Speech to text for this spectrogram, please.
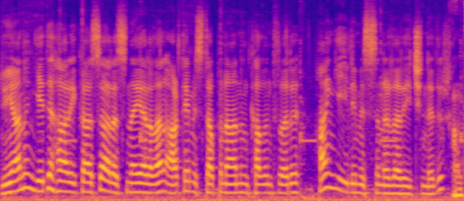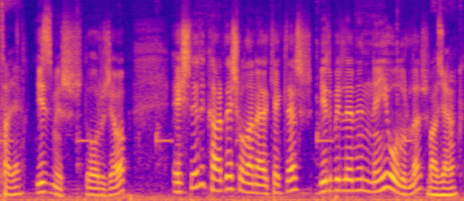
Dünyanın yedi harikası arasında yer alan Artemis Tapınağı'nın kalıntıları hangi ilimiz sınırları içindedir? Antalya. İzmir doğru cevap. Eşleri kardeş olan erkekler birbirlerinin neyi olurlar? Bacanak.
